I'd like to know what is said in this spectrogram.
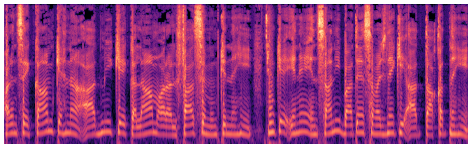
اور ان سے کام کہنا آدمی کے کلام اور الفاظ سے ممکن نہیں، کیونکہ انہیں انسانی باتیں سمجھنے کی طاقت نہیں۔ نہیں۔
